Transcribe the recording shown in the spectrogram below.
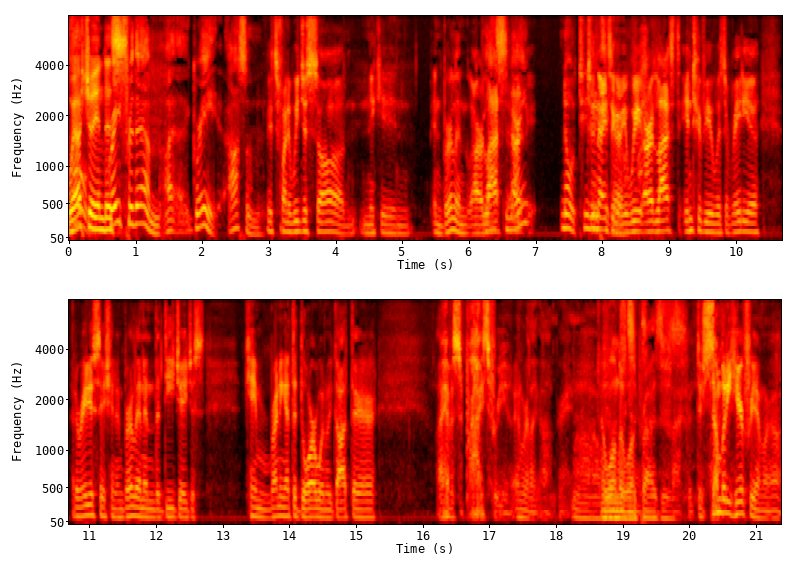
We're Oh, actually in this. Great for them. Uh, great, awesome. It's funny. We just saw Nicke in in Berlin. Our Last, last, our- night? no, two, two nights ago. ago. We our last interview was a radio at a radio station in Berlin, and the DJ just came running at the door when we got there. I have a surprise for you, and we're like, oh great, I wonder what. surprises. there's somebody here for you. I'm like, oh,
